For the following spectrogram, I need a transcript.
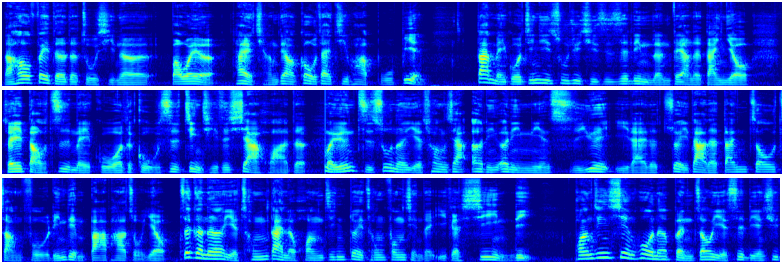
然后费德的主席呢，鲍威尔，他也强调购债计划不变。但美国经济数据其实是令人非常的担忧，所以导致美国的股市近期是下滑的。美元指数呢也创下二零二零年十月以来的最大的单周涨幅零点八趴左右。这个呢也冲淡了黄金对冲风险的一个吸引力。黄金现货呢本周也是连续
